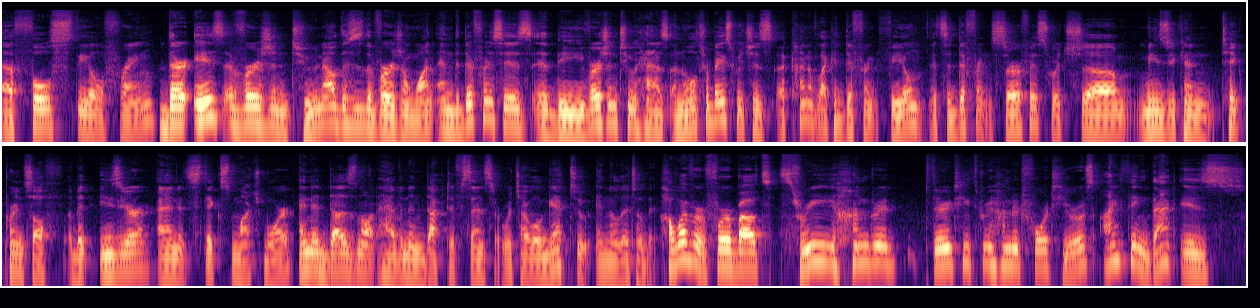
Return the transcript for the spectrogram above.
a full steel frame. There is a version 2 now. This is the version 1 and the difference is uh, the version 2 has an ultra base which is a kind of like a different feel feel. It's a different surface, which um, means you can take prints off a bit easier and it sticks much more. And it does not have an inductive sensor, which I will get to in a little bit. However, for about 330, 340 euros, I think that is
